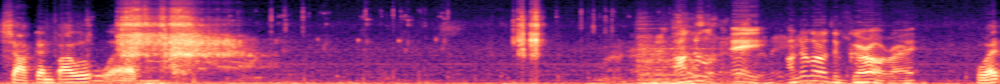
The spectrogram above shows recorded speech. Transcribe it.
shotgun power. What? Underlo hey, underload the girl, right? What?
